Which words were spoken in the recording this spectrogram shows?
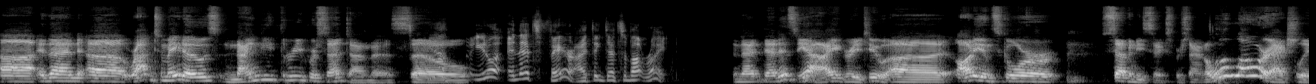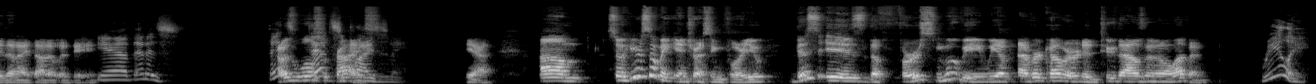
Uh, and then uh, Rotten Tomatoes, 93% on this. So, Yeah, you know, and that's fair. I think that's about right. and that, that is, yeah, I agree too. Uh, audience score, 76%. A little lower, actually, than I thought it would be. Yeah, that is. I was a little that surprised. surprises me. Yeah. Um, so here's something interesting for you. This is the first movie we have ever covered in 2011. Really?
